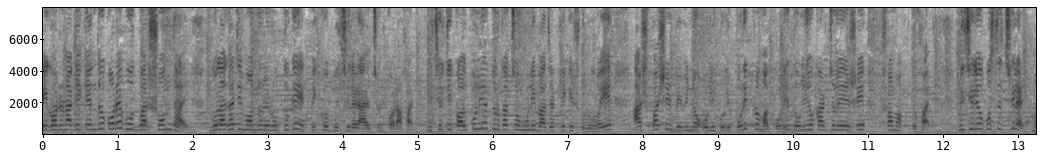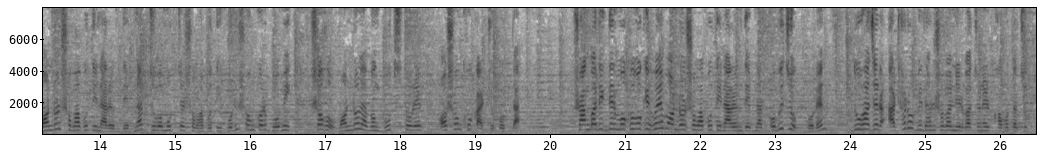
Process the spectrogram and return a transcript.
এই ঘটনাকে কেন্দ্র করে বুধবার সন্ধ্যায় গোলাঘাটি মণ্ডলের উদ্যোগে এক বিক্ষোভ মিছিলের আয়োজন করা হয়। মিছিলটি কলকলিয়া দুর্গা চৌমুহনী বাজার থেকে শুরু হয়ে আশপাশের বিভিন্ন অলিগলি পরিক্রমা করে দলীয় কার্যালয়ে এসে সমাপ্ত হয়। মিছিলে উপস্থিত ছিলেন মণ্ডল সভাপতি নারায়ণ দেবনাথ, যুব মোর্চার সভাপতি হরিশঙ্কর ভৌমিক সহ মণ্ডল এবং বুথ স্তরের অসংখ্য কার্যকর্তা। সাংবাদিকদের মুখোমুখি হয়ে মণ্ডল সভাপতি নারায়ণ দেবনাথ অভিযোগ করেন দু হাজার আঠারো বিধানসভা নির্বাচনের ক্ষমতাচ্যুত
